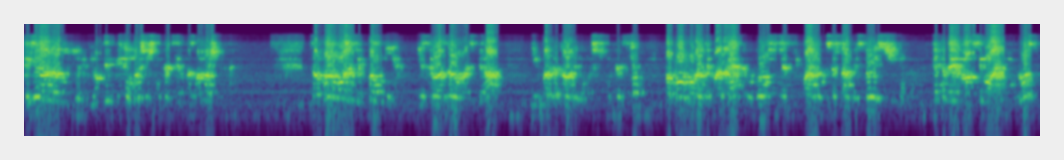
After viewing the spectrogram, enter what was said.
в неделю, и укрепили мышечный корсет позвоночника, то вы можете вполне, если у вас здоровая спина и подготовленный мышечный корсет, попробовать выполнения сгибания со стоя с читингом. Это дает максимальный рост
